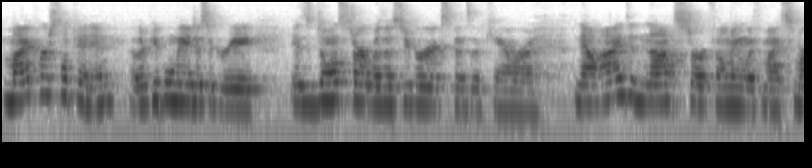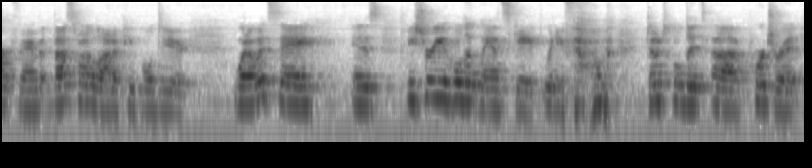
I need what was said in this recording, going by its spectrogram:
My personal opinion, other people may disagree, is don't start with a super expensive camera. Now I did not start filming with my smartphone, but that's what a lot of people do. What I would say is be sure you hold it landscape when you film. don't hold it uh, portrait.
